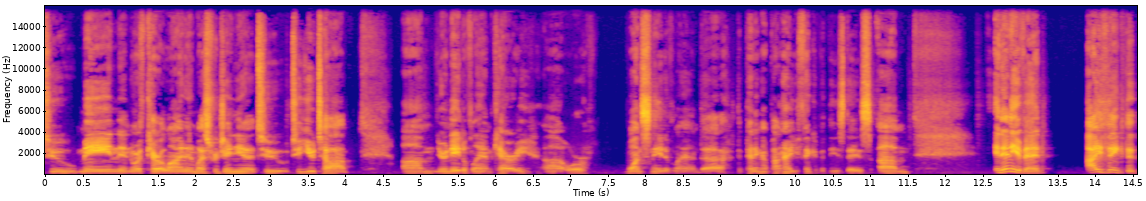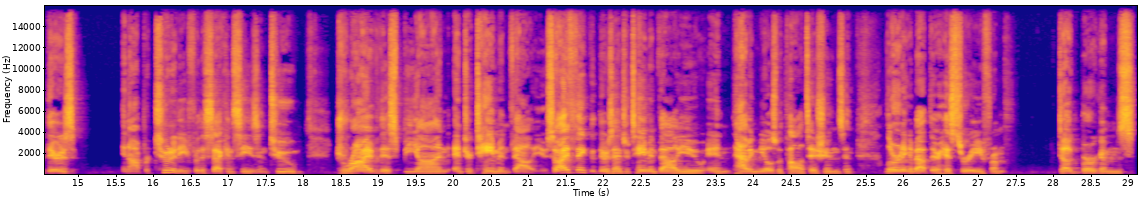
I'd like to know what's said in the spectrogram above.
to Maine and North Carolina and West Virginia to, to Utah, um, your native land, Carrie, uh, or once native land, uh, depending upon how you think of it these days. Um, in any event, I think that there's an opportunity for the second season to drive this beyond entertainment value. So I think that there's entertainment value in having meals with politicians and learning about their history from Doug Burgum's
